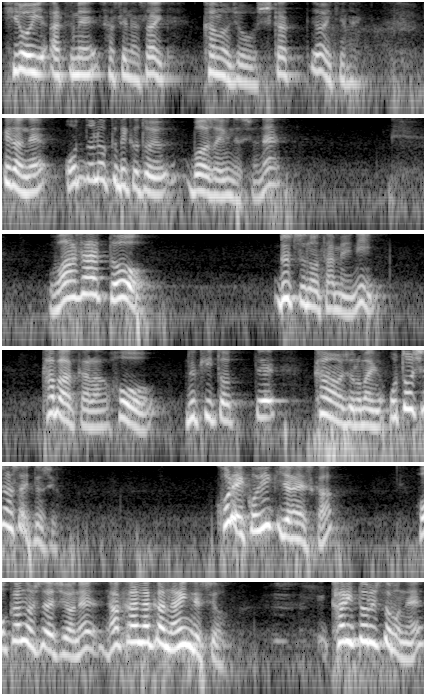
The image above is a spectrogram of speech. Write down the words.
拾い集めさせなさい彼女を叱ってはいけない皆さんね驚くべきことをボアザ言うんですよねわざとルツのために束から穂を抜き取って彼女の前に落としなさいって言うんですよ。これエコひいきじゃないですか他の人たちはねなかなかないんですよ。刈り取る人もね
